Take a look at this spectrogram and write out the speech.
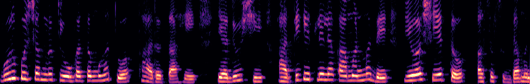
गुरुपुष्यमृत योगाचं महत्त्व फारच आहे. या दिवशी हाती घेतलेल्या कामांमध्ये यश येतं असं सुद्धा म्हणतात.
